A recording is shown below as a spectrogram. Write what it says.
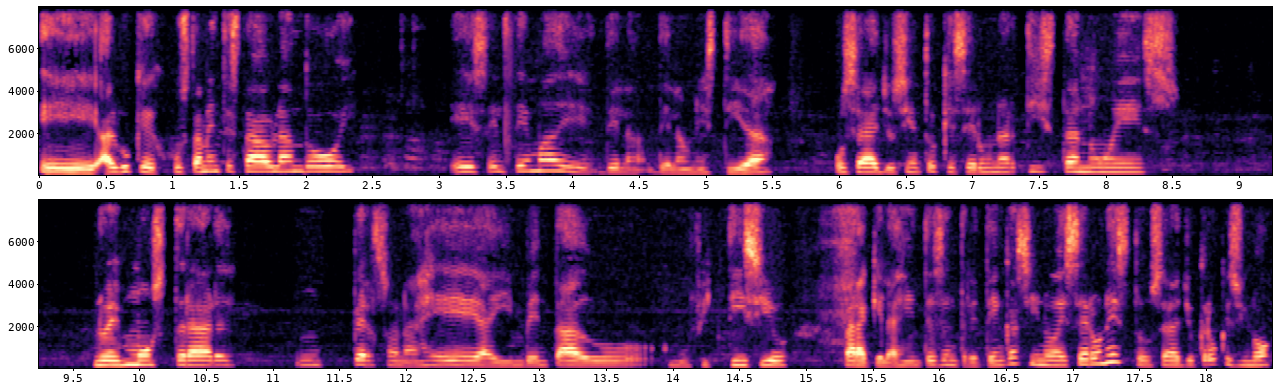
Eh, algo que justamente estaba hablando hoy es el tema de, la, de, la, honestidad. O sea, yo siento que ser un artista no es, no es mostrar un personaje ahí inventado como ficticio para que la gente se entretenga, sino es ser honesto. O sea, yo creo que si uno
